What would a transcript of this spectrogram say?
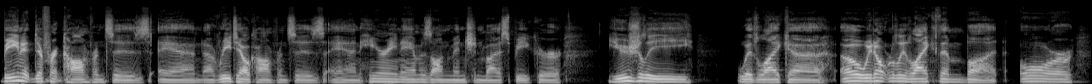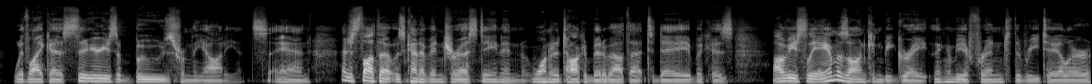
being at different conferences and uh, retail conferences and hearing Amazon mentioned by a speaker, usually with like a oh we don't really like them but or with like a series of boos from the audience. And i just thought that was kind of interesting and wanted to talk a bit about that today because obviously amazon can be great. They can be a friend to the retailer.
